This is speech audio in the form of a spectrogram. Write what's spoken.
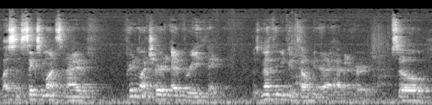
less than six months, and I've pretty much heard everything. There's nothing you can tell me that I haven't heard. So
